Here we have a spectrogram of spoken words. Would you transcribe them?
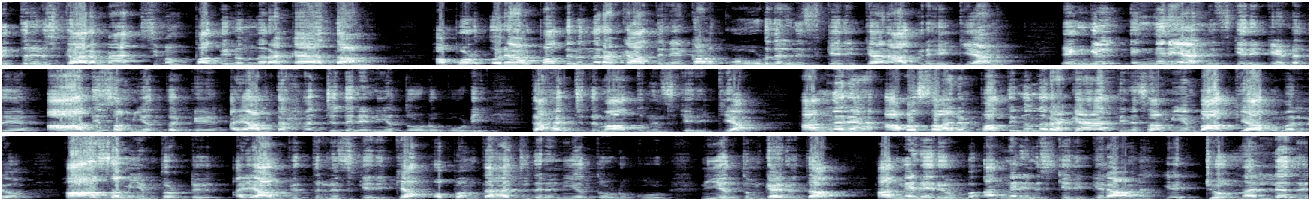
വിത്ത് നിസ്കാരം മാക്സിമം പതിനൊന്ന് റക്കായത്താണ് അപ്പോൾ ഒരാൾ പതിനൊന്ന് റക്കാത്തിനേക്കാൾ കൂടുതൽ നിസ്കരിക്കാൻ ആഗ്രഹിക്കുകയാണ്. എങ്കിൽ എങ്ങനെയാണ് നിസ്കരിക്കേണ്ടത്? ആദ്യ സമയത്തൊക്കെ അയാൾ തഹജുദിന്റെ നിയത്തോടു കൂടി തഹജുദ് മാത്രം നിസ്കരിക്കുക. അങ്ങനെ അവസാനം പതിനൊന്ന് കാത്തിന് സമയം ബാക്കിയാകുമല്ലോ. ആ സമയം തൊട്ട് അയാൾ വിത്ത് നിസ്കരിക്കുക. ഒപ്പം തഹജുദിന്റെ നിയത്തോടു കൂ നിയത്തും കരുതാം. അങ്ങനെ രൂപം അങ്ങനെ നിസ്കരിക്കലാണ് ഏറ്റവും നല്ലത്.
